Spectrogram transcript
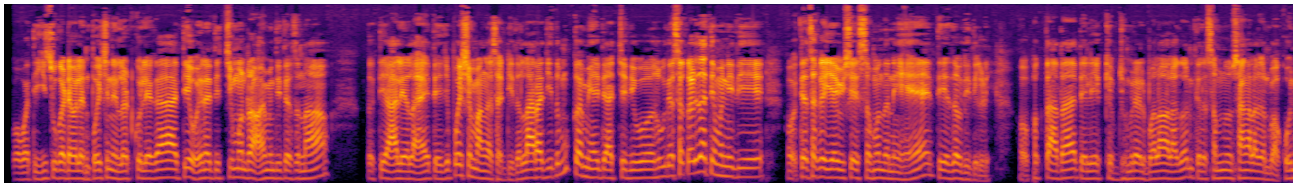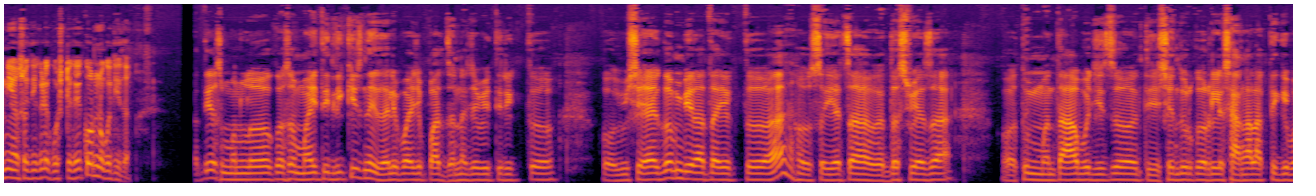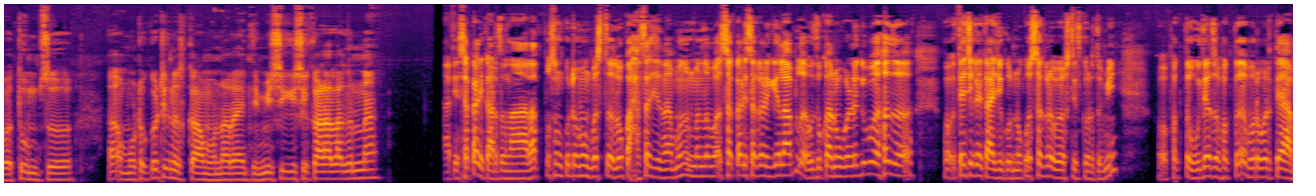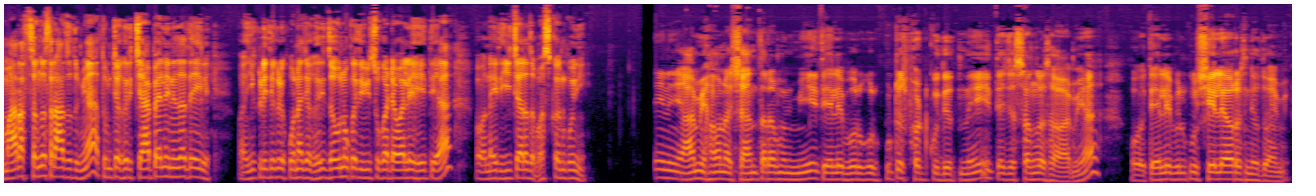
बाबा ते इचू काट्यावाल्याने पैसे नाही लटकवले का? ते होय ना ते चिमनराव आहे म्हणते त्याचं नाव. तर ते आलेलं आहे त्याचे पैसे मागण्यासाठी तर लाराची तर मग कमी आहे ते आजच्या दिवस उद्या सकाळी जाते म्हणे ते. हो त्याचा काही याविषयी संबंध नाही आहे ते जाऊ दे तिकडे. हो फक्त आता त्याला एक खेप झुमऱ्याला बोलावं लागेल त्याला समजून सांगा लागेल बा कोणी असो तिकडे गोष्ट काही करू नको तिथं. तेच म्हणलं कसं माहिती लिकीच नाही झाली पाहिजे पाच जणांच्या व्यतिरिक्त. हो, विषय आहे गंभीर आता एक तर हा हो, याचा दसव्याचा. हो, तुम्ही म्हणता आबाजीचं ते शेंदूरकरले सांगा लागते की बा तुमचं. हा मोठं कठीणच काम होणार आहे ते मिशी गिशी काढा लागेल ना. हा, ते सकाळी काढतो ना रातपासून कुठं मग बसतं लोक हसायचे ना म्हणून म्हणलं सकाळी सकाळी गेलं आपलं दुकान उघडलं की हज. त्याची काही काळजी करू नको सगळं व्यवस्थित करतो मी. हो, फक्त उद्याचं फक्त बरोबर त्या महाराज संघच राहतो तुम्ही हा. तुमच्या घरी चहा प्यायला नाही जाता येईल इकडे तिकडे कोणाच्या घरी जाऊ नको ते विचू काट्यावाले हे ते हा. हो, नाही विचारायचं भस्कन कोणी. नाही नाही आम्ही हाव ना शांताराम मी त्याला बरोबर कुठंच फटकू देत नाही त्याच्या संघच आहो आम्ही हा. हो त्याला बिलकुल शेल्यावरच नेतो आम्ही.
